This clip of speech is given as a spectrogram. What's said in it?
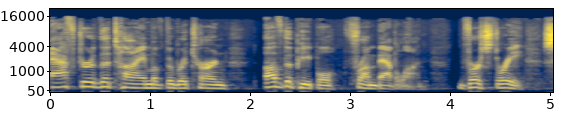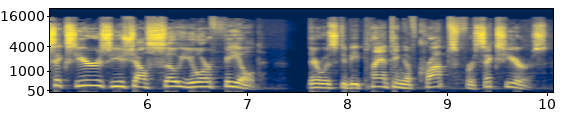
after the time of the return of the people from Babylon. Verse 3 Six years you shall sow your field. There was to be planting of crops for six years.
